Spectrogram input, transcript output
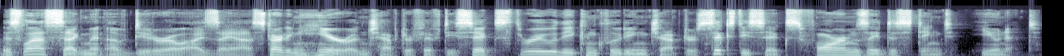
This last segment of Deutero Isaiah, starting here in chapter 56 through the concluding chapter 66, forms a distinct unit.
